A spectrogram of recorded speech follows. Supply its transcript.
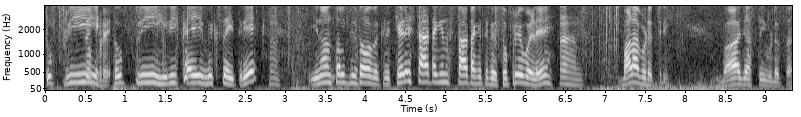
ತುಪ್ರಿ ತುಪ್ರಿ. ಹೀರಿಕಾಯಿ ಮಿಕ್ಸ್ ಐತ್ರಿ. ಇನ್ನೊಂದು ಸ್ವಲ್ಪ ದಿವಸ ಹೋಗ್ಬೇಕ್ರಿ. ಚಳಿ ಸ್ಟಾರ್ಟ್ ಆಗಿಂದ ಸ್ಟಾರ್ಟ್ ಆಗೈತಿ ರೀ ತುಪ್ರಿ ಬಳ್ಳಿ. ಭಾಳ ಬಿಡುತ್ತೆ ಭಾಳ ಜಾಸ್ತಿ ಬಿಡುತ್ತೆ.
